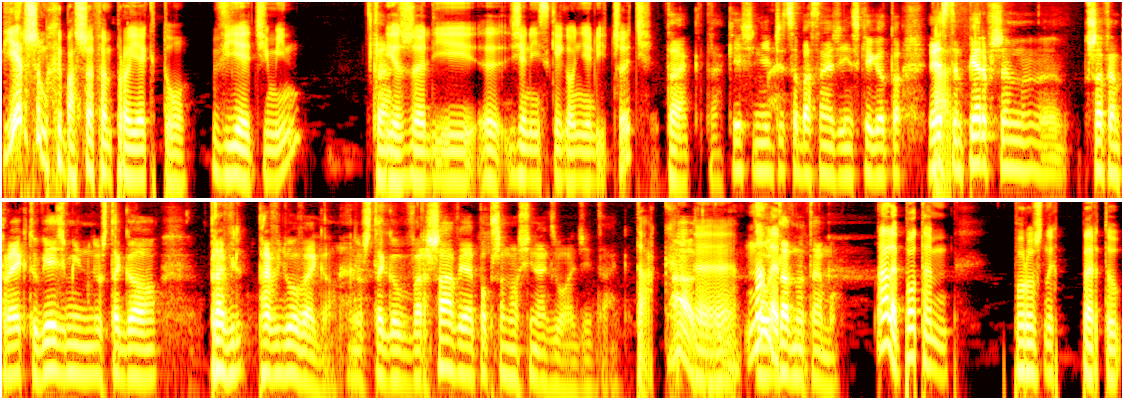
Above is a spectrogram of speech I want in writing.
pierwszym chyba szefem projektu Wiedźmin, tak. jeżeli Zielińskiego nie liczyć. Tak, tak. Jeśli nie liczyć Sebastiana Zielińskiego, to ja tak. jestem pierwszym szefem projektu Wiedźmin, już tego prawidłowego, już tego w Warszawie, po przenosinach z Łodzi, tak. Tak. Ale to, e, no ale, dawno temu. Ale potem po różnych pertu,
